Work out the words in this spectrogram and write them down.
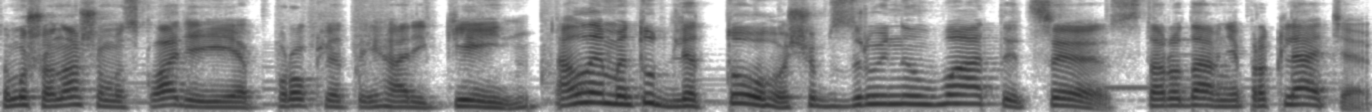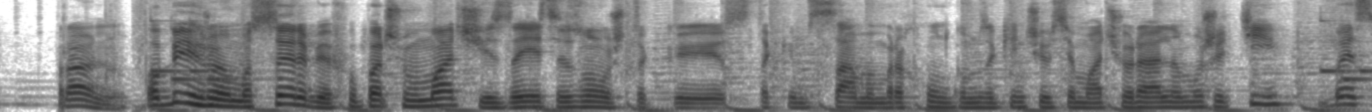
тому що в нашому складі є проклятий Гаррі Кейн. Але ми тут для того, щоб зруйнувати це стародавнє прокляття. Правильно, обігруємо сербів у першому матчі. Здається, знову ж таки з таким самим рахунком закінчився матч у реальному житті. Без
